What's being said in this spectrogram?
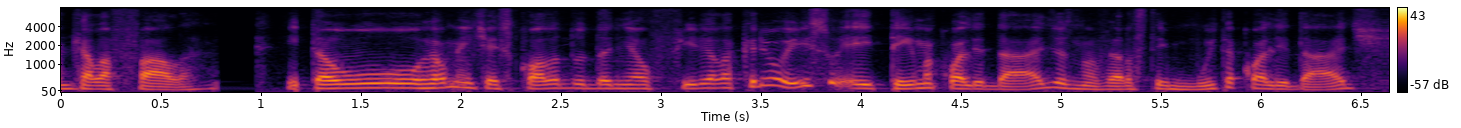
aquela fala. Então, realmente, a escola do Daniel Filho, ela criou isso e tem uma qualidade, as novelas têm muita qualidade,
